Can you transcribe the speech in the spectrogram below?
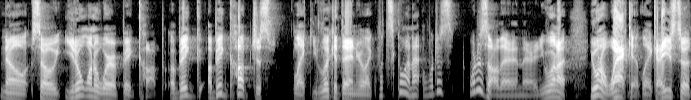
No, so you don't want to wear a big cup. A big a big cup just like you look at that and you're like, what's going on? What is what is all that in there? And you wanna you wanna whack it. Like I used to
